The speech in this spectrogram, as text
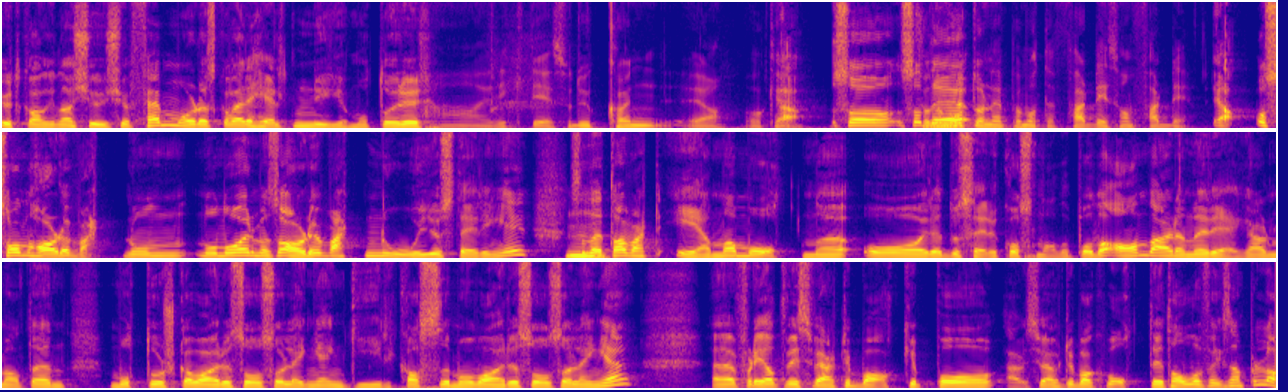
utgangen av 2025, hvor det skal være helt nye motorer. Ah, riktig, så du kan Ja, OK. Så, så, Så det, motoren er på en måte ferdig, så er ferdig? Ja, og sånn har det vært noen, noen år, men så har det jo vært noe justeringer. Så dette har vært en av måtene å redusere kostnader på. Det annet er denne regelen med at en motor skal vare så og så lenge, en girkasse må vare så og så lenge. Eh, Fordi at hvis vi er tilbake på, hvis vi er tilbake på 80-tallet, for eksempel,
